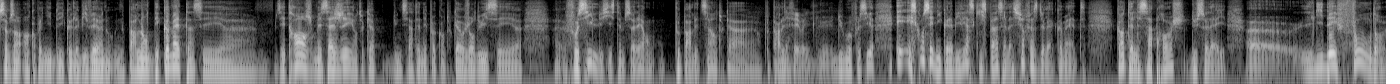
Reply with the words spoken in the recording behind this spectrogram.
Nous sommes en, compagnie de Nicolas Biver et nous, nous parlons des comètes, hein, ces euh, étranges messagers, en tout cas d'une certaine époque, en tout cas aujourd'hui, c'est euh, euh, fossiles du système solaire. On, peut parler de ça, en tout cas, on peut parler du, mot fossile. Et est-ce qu'on sait, Nicolas Biver, ce qui se passe à la surface de la comète quand elle s'approche du Soleil? L'idée fondre,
